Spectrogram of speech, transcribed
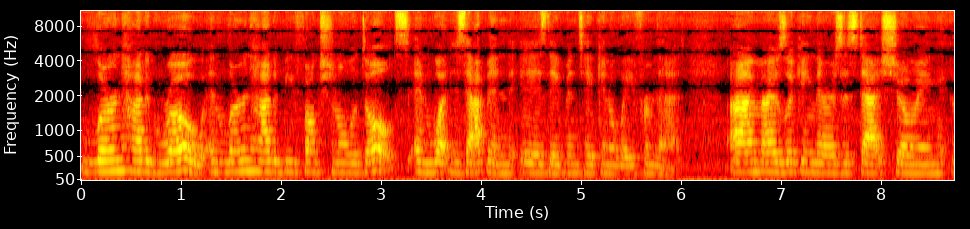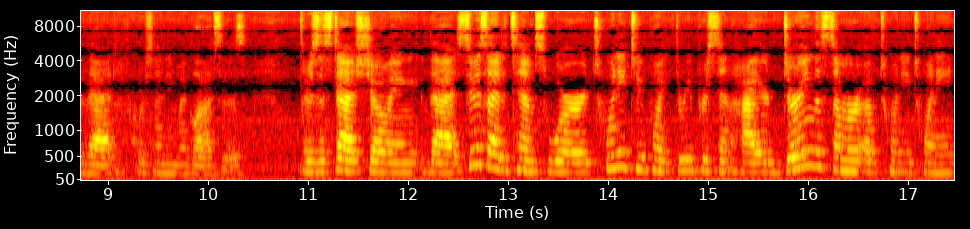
learn how to grow and learn how to be functional adults. And what has happened is they've been taken away from that. Um, I was looking, there is a stat showing that, of course, I need my glasses. There's a stat showing that suicide attempts were 22.3% higher during the summer of 2020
